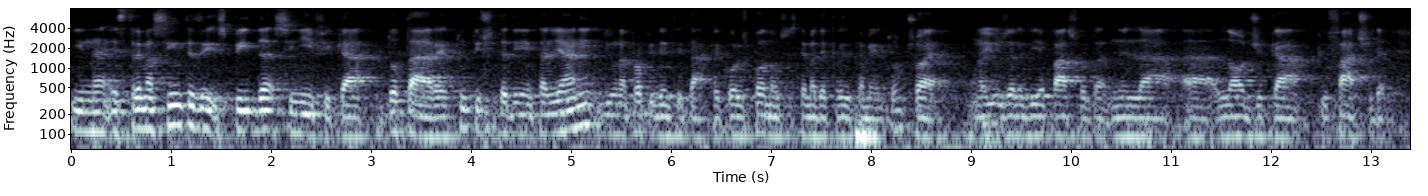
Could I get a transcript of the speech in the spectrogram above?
in estrema sintesi, SPID significa dotare tutti i cittadini italiani di una propria identità che corrisponde a un sistema di accreditamento, cioè una user ID e password nella uh, logica più facile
